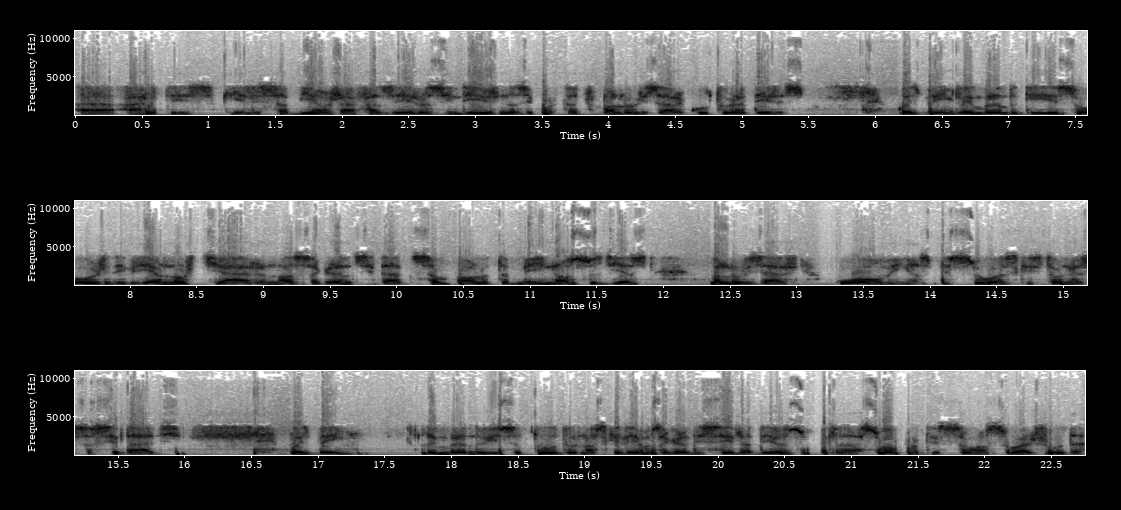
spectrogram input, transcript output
ah, artes que eles sabiam já fazer, os indígenas, e, portanto, valorizar a cultura deles. Pois bem, lembrando que isso hoje deveria nortear a nossa grande cidade de São Paulo também em nossos dias, valorizar o homem, as pessoas que estão nessa cidade. Pois bem, lembrando isso tudo, nós queremos agradecer a Deus pela sua proteção, a sua ajuda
